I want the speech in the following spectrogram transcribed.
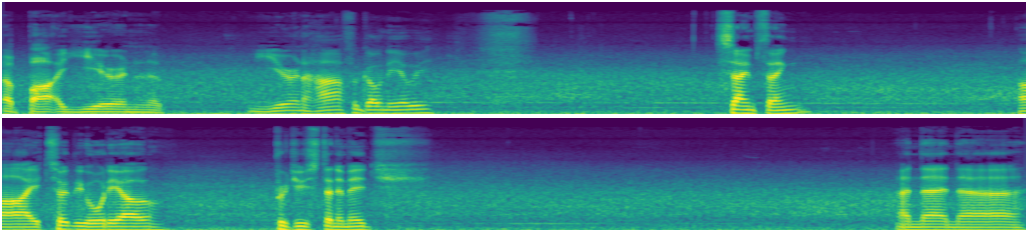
about a year and a year and a half ago nearly. Same thing. I took the audio, produced an image, and then uh,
